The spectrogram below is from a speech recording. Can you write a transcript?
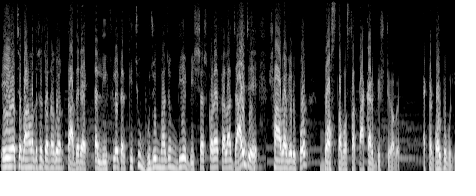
এই হচ্ছে বাংলাদেশের জনগণ। তাদের একটা লিফলেট আর কিছু ভুজুং ভাজুং দিয়ে বিশ্বাস করায় ফেলা যায় যে শাহবাগের উপর বস্তা বস্তা টাকার বৃষ্টি হবে। একটা গল্প বলি।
